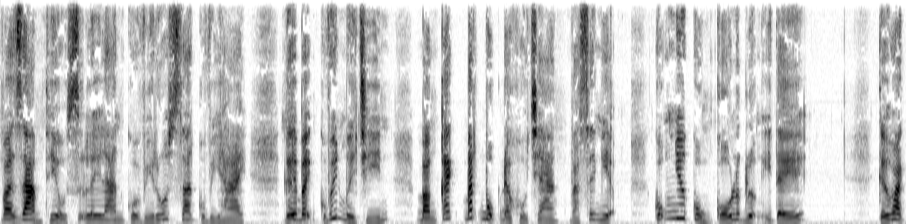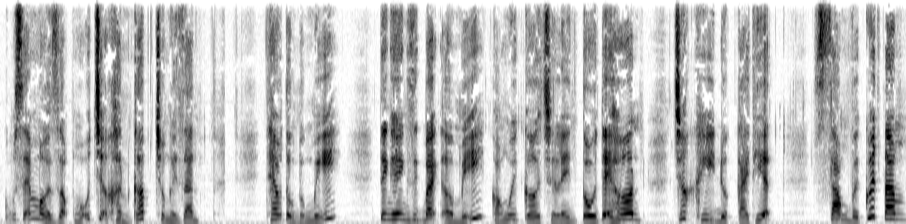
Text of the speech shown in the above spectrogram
và giảm thiểu sự lây lan của virus SARS-CoV-2 gây bệnh COVID-19 bằng cách bắt buộc đeo khẩu trang và xét nghiệm, cũng như củng cố lực lượng y tế. Kế hoạch cũng sẽ mở rộng hỗ trợ khẩn cấp cho người dân, theo Tổng thống Mỹ, tình hình dịch bệnh ở Mỹ có nguy cơ trở lên tồi tệ hơn trước khi được cải thiện. Song với quyết tâm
